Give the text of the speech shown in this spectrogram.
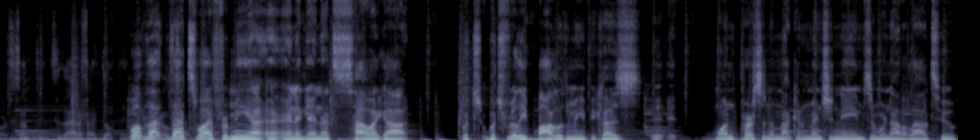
or something to that effect. Don't think Well, that that's why for me, I, and again, that's how I got, which which really boggled me because it, it- one person, I'm not going to mention names, and we're not allowed to.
